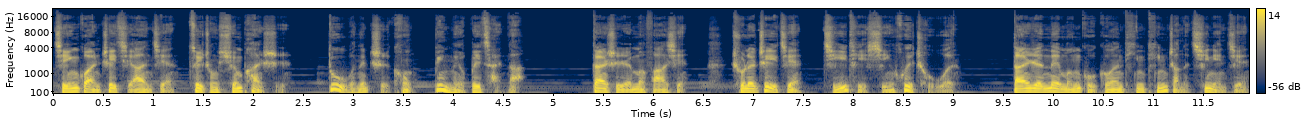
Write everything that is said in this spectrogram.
尽管这起案件最终宣判时，杜文的指控并没有被采纳，但是人们发现，除了这件集体行贿丑闻，担任内蒙古公安厅厅长的七年间，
